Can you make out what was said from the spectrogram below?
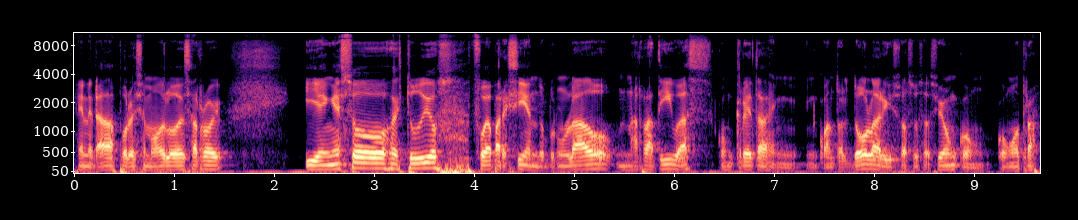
generadas por ese modelo de desarrollo, y en esos estudios fue apareciendo, por un lado, narrativas concretas en, cuanto al dólar y su asociación con, otras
